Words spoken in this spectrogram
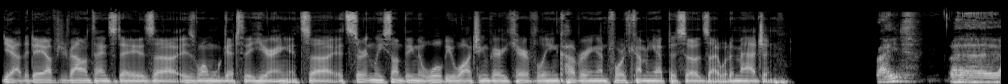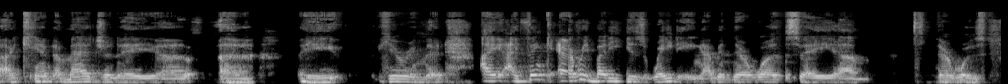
Yeah, the day after Valentine's Day is uh, is when we'll get to the hearing. It's uh, it's certainly something that we'll be watching very carefully and covering on forthcoming episodes. I would imagine. Right, uh, I can't imagine a uh, uh, a hearing that I, I think everybody is waiting. I mean, there was a um, there was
